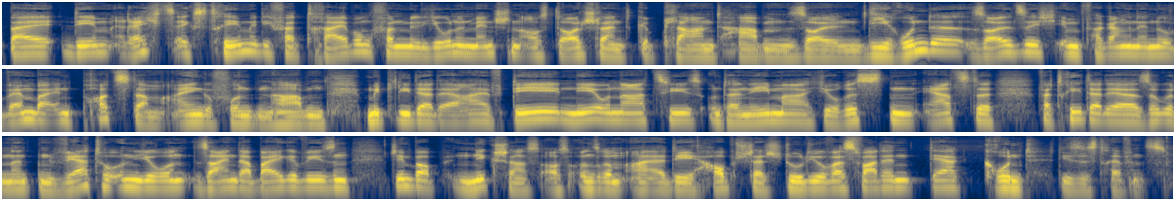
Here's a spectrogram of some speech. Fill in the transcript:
bei dem Rechtsextreme die Vertreibung von Millionen Menschen aus Deutschland geplant haben sollen. Die Runde soll sich im vergangenen November in Potsdam eingefunden haben. Mitglieder der AfD, Neonazis, Unternehmer, Juristen, Ärzte, Vertreter der sogenannten Werteunion seien dabei gewesen. Jim Bob Nikschas aus unserem ARD Hauptstadtstudio. Was war denn der Grund dieses Treffens?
